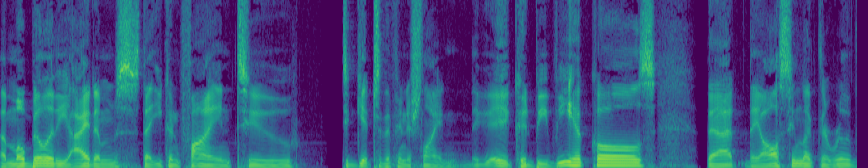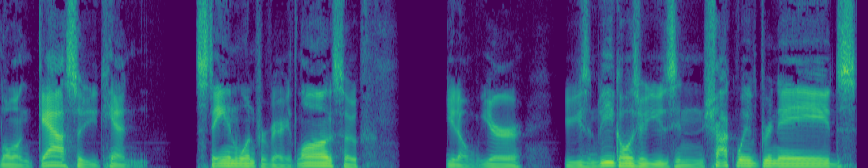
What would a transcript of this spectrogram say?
uh, mobility items that you can find to to get to the finish line. It could be vehicles that they all seem like they're really low on gas, so you can't stay in one for very long. So, you know, you're you're using vehicles, you're using shockwave grenades.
